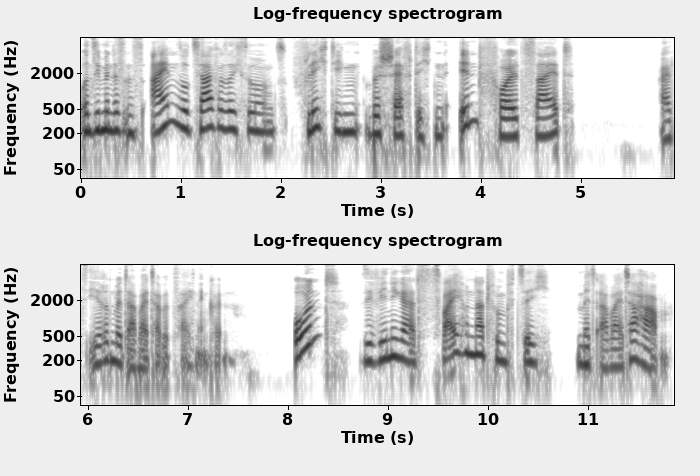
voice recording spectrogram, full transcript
und Sie mindestens einen sozialversicherungspflichtigen Beschäftigten in Vollzeit als Ihren Mitarbeiter bezeichnen können. Und Sie weniger als 250 Mitarbeiter haben.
